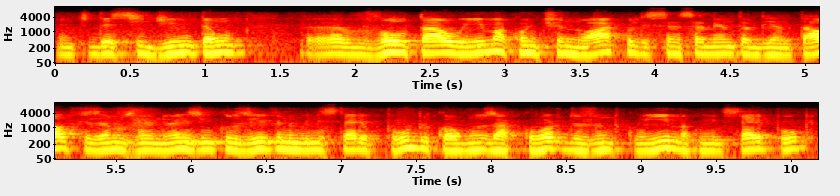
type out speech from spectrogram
a gente decidiu então uh, voltar ao IMA, continuar com o licenciamento ambiental, fizemos reuniões inclusive no Ministério Público, alguns acordos junto com o IMA, com o Ministério Público,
